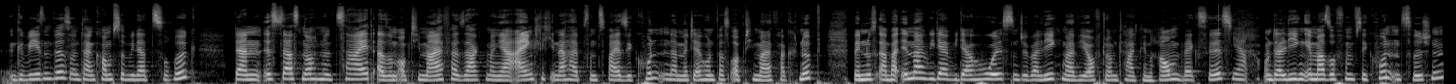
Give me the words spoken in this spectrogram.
gewesen bist und dann kommst du wieder zurück, dann ist das noch eine Zeit, also im Optimalfall sagt man ja eigentlich innerhalb von zwei Sekunden, damit der Hund was optimal verknüpft. Wenn du es aber immer wieder wiederholst und überleg mal, wie oft du am Tag den Raum wechselst ja. und da liegen immer so fünf Sekunden zwischen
